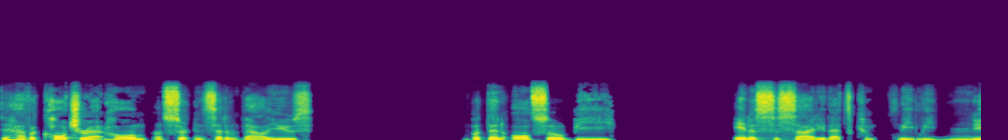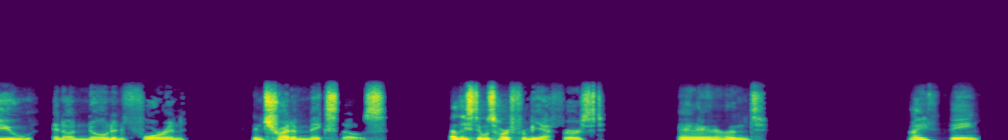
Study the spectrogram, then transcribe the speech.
to have a culture at home, a certain set of values but then also be in a society that's completely new and unknown and foreign, and try to mix those. At least it was hard for me at first, and I think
